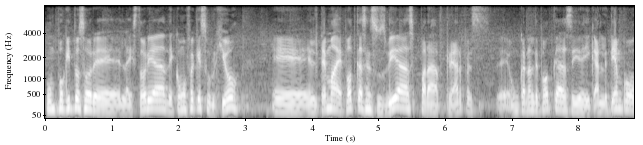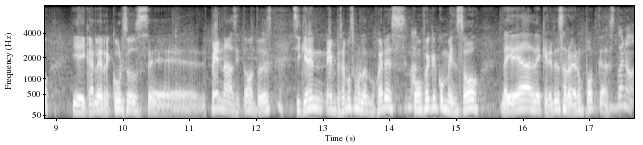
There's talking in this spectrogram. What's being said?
un poquito sobre la historia de cómo fue que surgió eh, el tema de podcast en sus vidas para crear pues eh, un canal de podcast y dedicarle tiempo y dedicarle recursos, eh, penas y todo. Entonces, si quieren, empecemos como las mujeres. ¿Cómo fue que comenzó la idea de querer desarrollar un podcast? Bueno,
